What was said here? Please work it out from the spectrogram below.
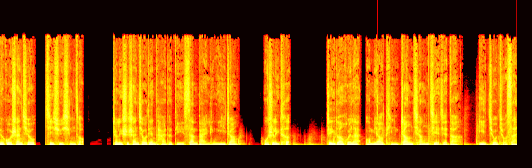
越过山丘，继续行走。这里是山丘电台的第三百零一章，我是李特。这一段回来，我们要听张强姐姐的《一九九三》。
